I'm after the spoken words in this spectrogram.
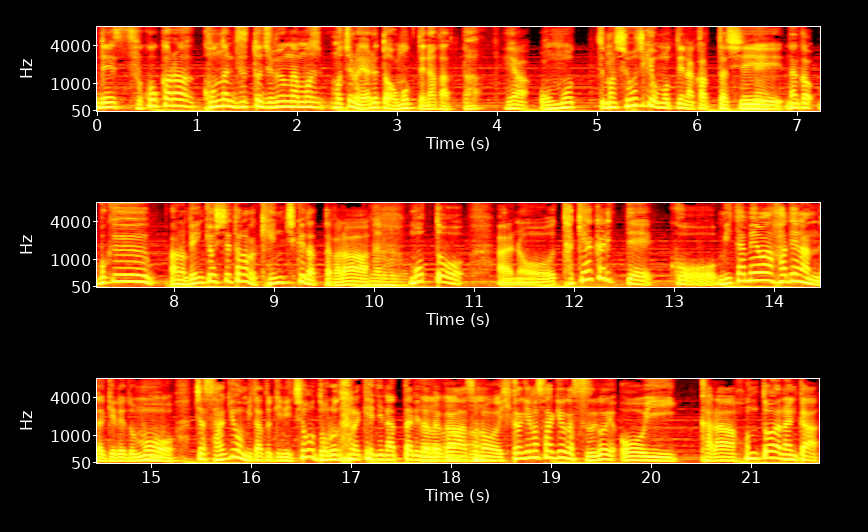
で、そこからこんなにずっと自分がももちろんやるとは思ってなかった。いや、思って、まあ、正直思ってなかったし、なんか僕、あの、勉強してたのが建築だったから、もっと、あの、竹あかりって、こう、見た目は派手なんだけれども、じゃあ作業を見た時に超泥だらけになったりだとか、うんうんうん。その、日陰の作業がすごい多いから、本当はなんか、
